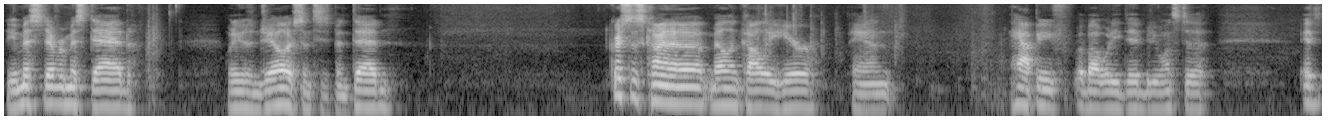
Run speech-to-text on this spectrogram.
You miss ever miss dad when he was in jail or since he's been dead? Chris is kind of melancholy here and happy f- about what he did, but he wants to. It's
